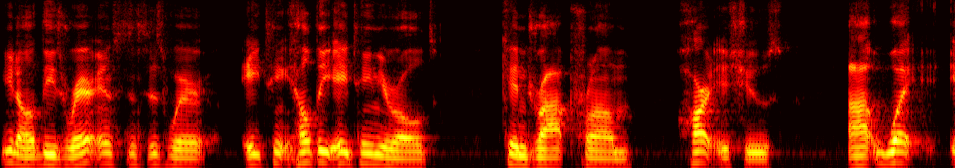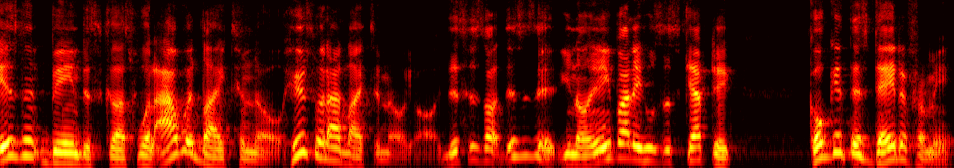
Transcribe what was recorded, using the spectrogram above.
you know, these rare instances where 18 healthy 18 year olds can drop from heart issues. Uh, what isn't being discussed, what I would like to know, here's what I'd like to know, y'all. This is uh, this is it. You know, anybody who's a skeptic, go get this data for me.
